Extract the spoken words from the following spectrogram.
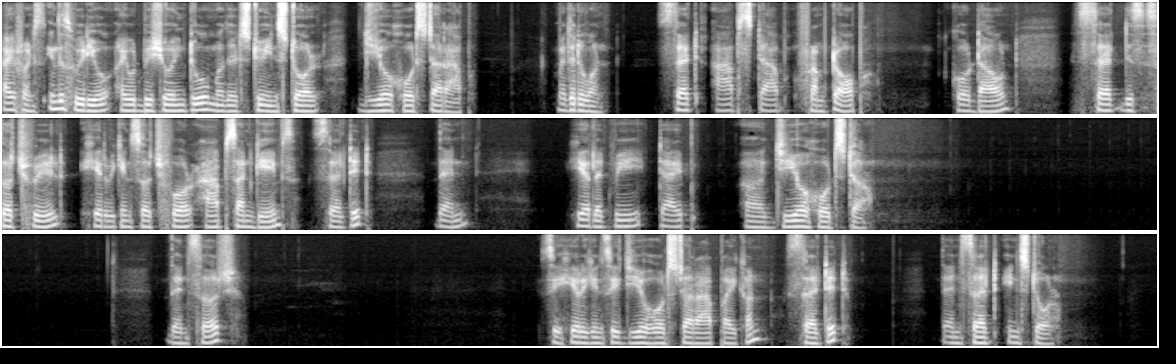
Hi friends, in this video I would be showing two methods to install Jio Hotstar app. Method 1. Set apps tab from top, go down, set this search field. Here we can search for apps and games, select it. Then here let me type uh, Jio Hotstar. Then search see here you can see Jio Hotstar app icon select it then select install.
